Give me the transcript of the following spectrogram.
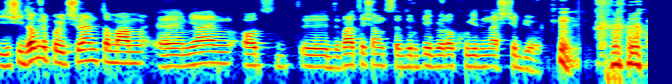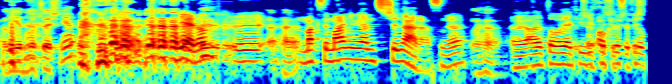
Jeśli dobrze policzyłem, to mam, e, miałem od y, 2002 roku 11 biur. Ale jednocześnie? Nie, no, y, Aha. maksymalnie miałem 3 naraz, nie? Aha. E, Ale to jakiś się okres. wcześniej-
